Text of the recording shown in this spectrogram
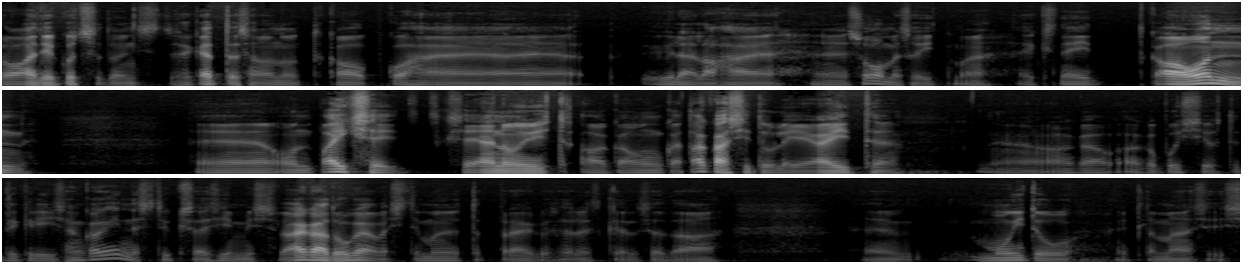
load ja kutsetunnistuse kätte saanud, kaob kohe üle lahe eh, Soome sõitma, eks neid ka on, on paikseks jäänuid, aga on ka tagasitulijaid, aga, aga bussijuhtide kriis on ka kindlasti üks asi, mis väga tugevasti mõjutab praegusel hetkel seda muidu, ütleme siis,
